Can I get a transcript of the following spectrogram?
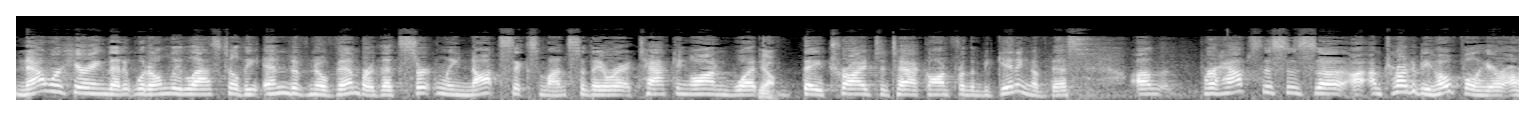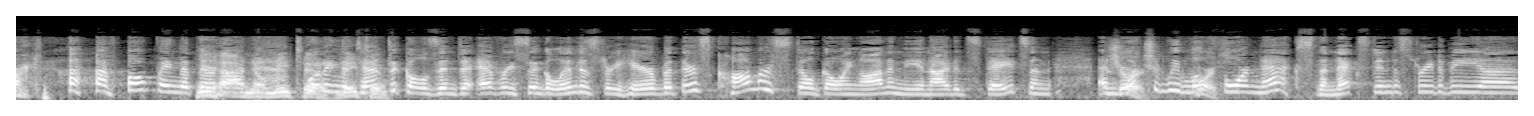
now we're hearing that it would only last till the end of November. That's certainly not six months. So they were tacking on what yeah. they tried to tack on from the beginning of this. Um, perhaps this is, uh, I'm trying to be hopeful here, Art. I'm hoping that they're yeah, not no, putting me the tentacles too. into every single industry here, but there's commerce still going on in the United States. And, and sure, what should we look for next? The next industry to be uh,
